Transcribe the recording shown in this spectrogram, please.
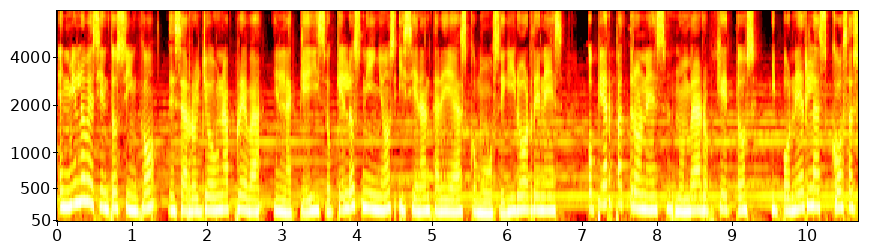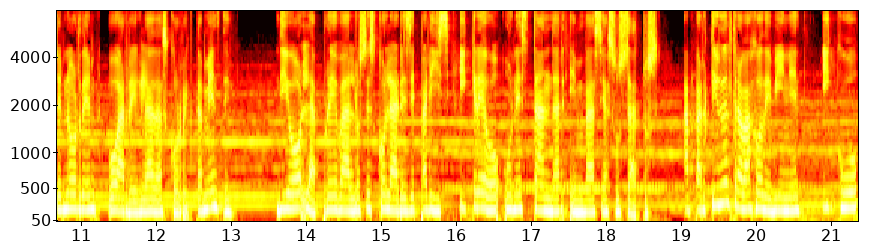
En 1905 desarrolló una prueba en la que hizo que los niños hicieran tareas como seguir órdenes, copiar patrones, nombrar objetos y poner las cosas en orden o arregladas correctamente. Dio la prueba a los escolares de París y creó un estándar en base a sus datos. A partir del trabajo de Binet, IQ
